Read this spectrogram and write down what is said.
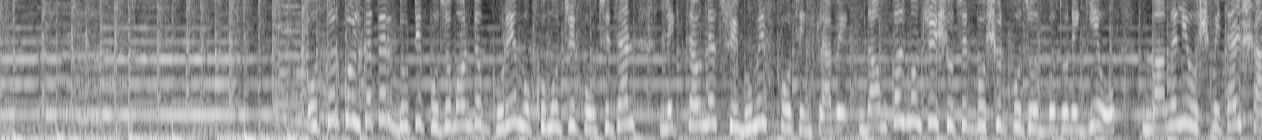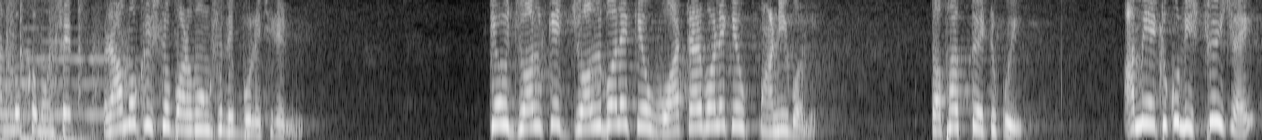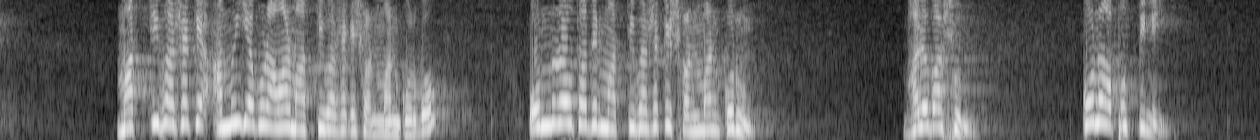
উত্তর কলকাতার দুটি পুজো মণ্ডপ ঘুরে মুখ্যমন্ত্রী পৌঁছে যান লেকটাউনের শ্রীভূমি স্পোর্টিং ক্লাবে দমকল মন্ত্রী সুচিত বসুর পুজো উদ্বোধনে গিয়েও বাঙালি অস্মিতায় শান মুখ্যমন্ত্রীর রামকৃষ্ণ পরমহংসদেব বলেছিলেন, কেউ জলকে জল বলে, কেউ ওয়াটার বলে, কেউ পানি বলে। তফাৎ তো এটুকুই। আমি এটুকু নিশ্চয়ই চাই, মাতৃভাষাকে আমি যেমন আমার মাতৃভাষাকে সম্মান করব, অন্যরাও তাদের মাতৃভাষাকে সম্মান করুন। ভালোবাসুন। কোনো আপত্তি নেই।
